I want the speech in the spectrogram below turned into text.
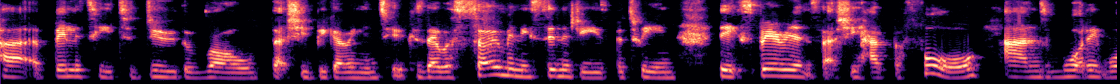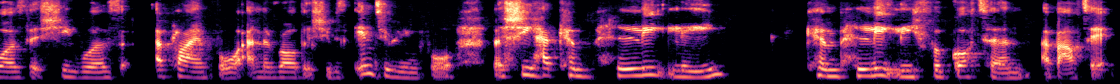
her ability to do the role that she'd be going into because there were so many synergies between the experience that she had before and what it was that she was applying for and the role that she was interviewing for, but she had completely, completely forgotten about it.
